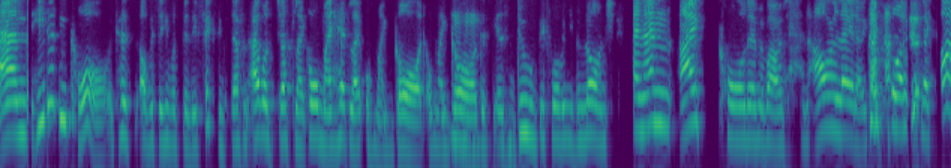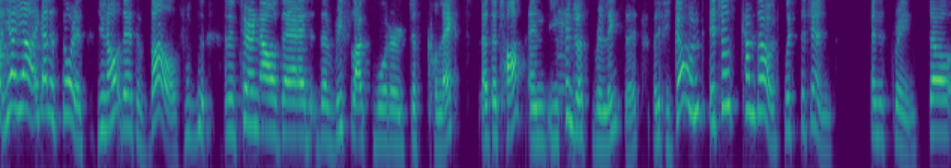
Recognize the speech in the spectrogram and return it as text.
And he didn't call because obviously he was busy fixing stuff. And I was just like, oh, my head, like, oh my God, oh my mm-hmm. God, this is doomed before we even launch. And then I called him about an hour later. I called him, like, oh, yeah, yeah, I got it sorted. You know, there's a valve. and it turned out that the reflux water just collects at the top and you can mm. just release it. But if you don't, it just comes out with the gin and it's green. So,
